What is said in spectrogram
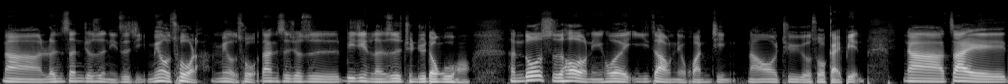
那人生就是你自己，没有错啦，没有错，但是就是毕竟人是群居动物吼，很多时候你会依照你的环境，然后去有所改变，那在。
